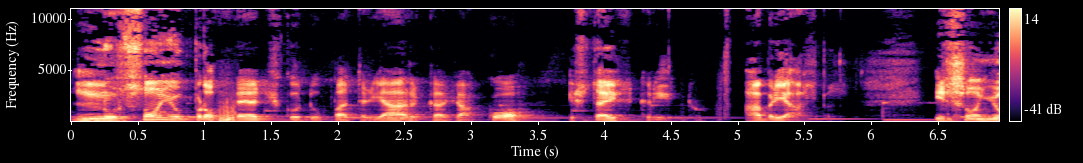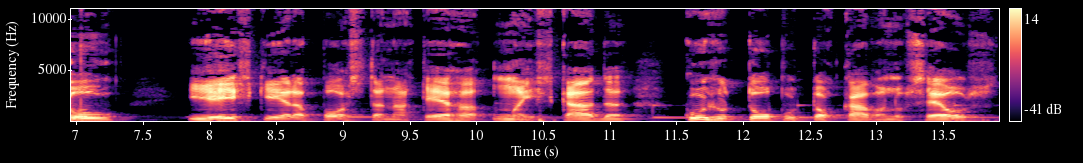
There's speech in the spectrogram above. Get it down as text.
No sonho profético do patriarca Jacó está escrito, abre aspas, e sonhou, e eis que era posta na terra uma escada, cujo topo tocava nos céus,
